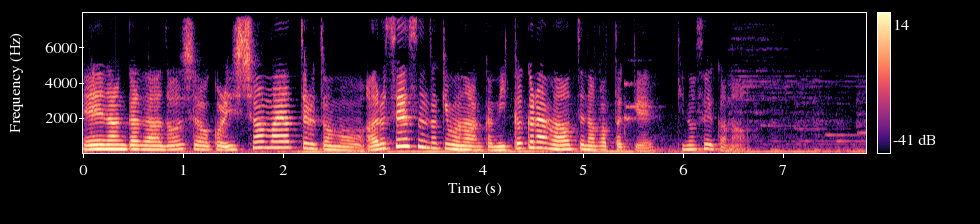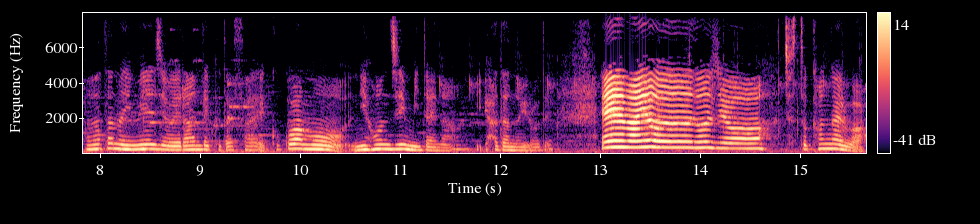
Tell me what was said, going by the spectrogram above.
えー、なんかさどうしよう。これ一生迷ってると思う。アルセウスの時もなんか3日くらい迷ってなかったっけ？気のせいかな。あなたのイメージを選んでください。ここはもう日本人みたいな肌の色で。えー、迷う！どうしよう。ちょっと考えるわ。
